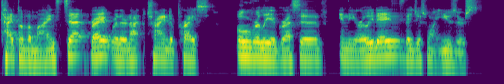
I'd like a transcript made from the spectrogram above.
type of a mindset, right? Where they're not trying to price overly aggressive in the early days. They just want users.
